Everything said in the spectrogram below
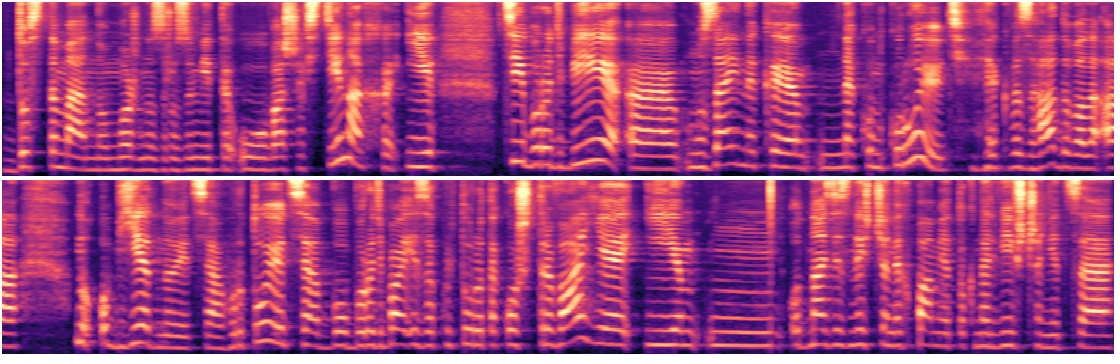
достеменно можна зрозуміти у ваших стінах. І в цій боротьбі е, музейники не конкурують, як ви згадували, а ну об'єднуються, гуртуються, бо боротьба і за культуру також триває. І м, одна зі знищених пам'яток на Львівщині це.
